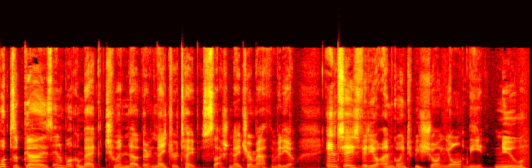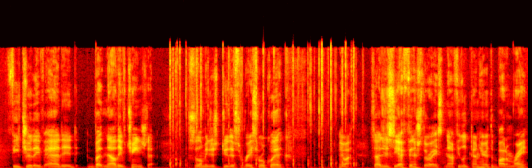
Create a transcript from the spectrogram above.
What's up guys and welcome back to another Nitro Type slash Nitro Math video. In today's video I'm going to be showing y'all the new feature they've added but now they've changed it. So let me just do this race real quick. Anyway, so as you see I finished the race. Now if you look down here at the bottom right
